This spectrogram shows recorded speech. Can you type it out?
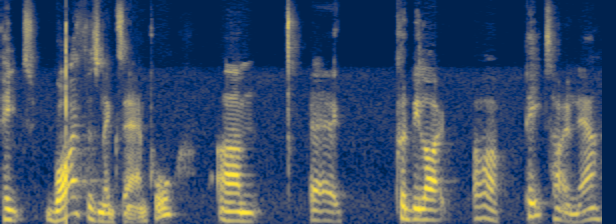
Pete's wife, as an example, um, uh, could be like, oh, Pete's home now.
